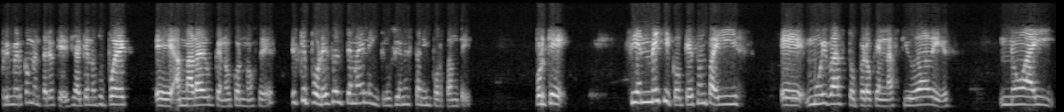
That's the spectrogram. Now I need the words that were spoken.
primer comentario que decía que no se puede eh, amar algo que no conoces, es que por eso el tema de la inclusión es tan importante. Porque si en México, que es un país eh, muy vasto, pero que en las ciudades no hay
